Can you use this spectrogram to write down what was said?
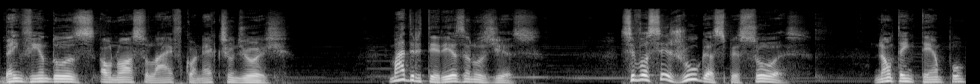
Bem-vindos ao nosso Life Connection de hoje. Madre Teresa nos diz: Se você julga as pessoas, não tem tempo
